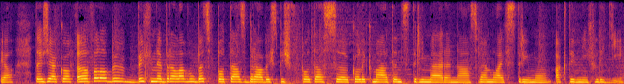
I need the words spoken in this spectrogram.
Jo? Takže jako uh, follow by, bych nebrala vůbec v potaz, brala bych spíš v potaz, kolik má ten streamer na svém live streamu aktivních lidí.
